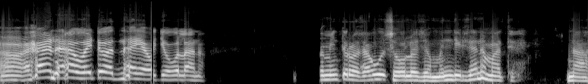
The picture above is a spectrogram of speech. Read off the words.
હા ના વટ્યો જ નહીં આવજો ઓલાનો. મિત્રો, જવું છે ઓલો જે મંદિર છે ને માથે. ના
